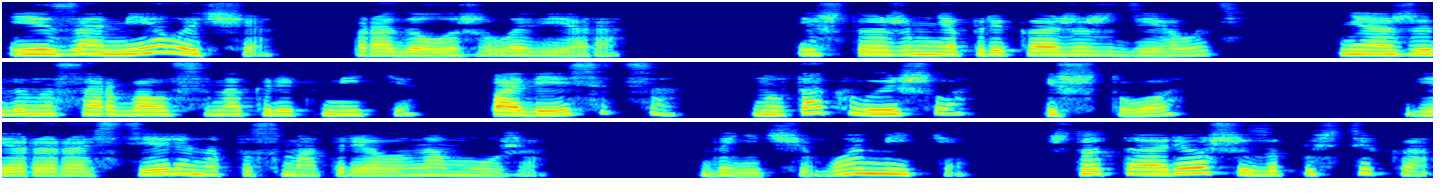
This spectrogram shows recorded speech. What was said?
И из-за мелочи», — продолжила Вера. «И что же мне прикажешь делать?» — неожиданно сорвался на крик Микки. «Повеситься? Ну так вышло. И что?» Вера растерянно посмотрела на мужа. Да ничего, Микки, что ты орешь из-за пустяка?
